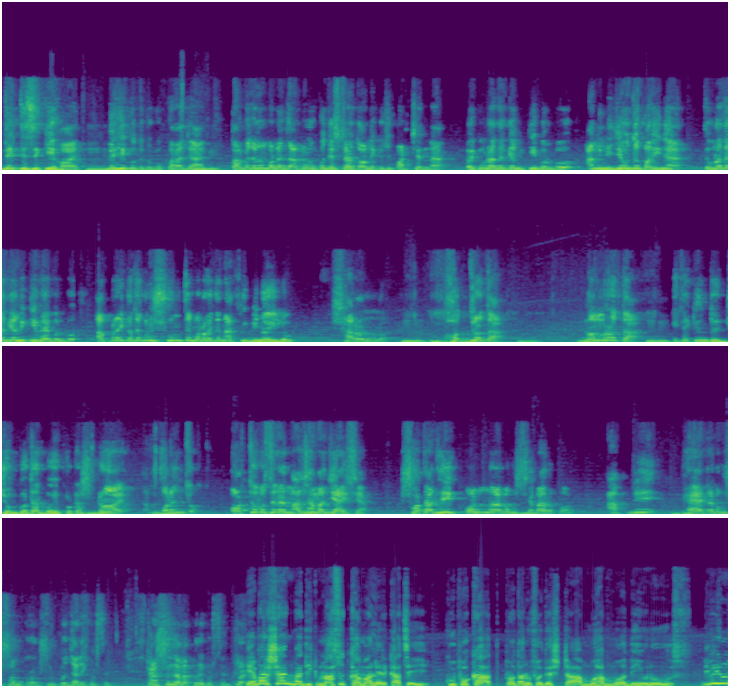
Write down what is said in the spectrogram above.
দেখতেছি কি হয় দেখি কতটুকু করা যায়। তারপর যখন বললেন যে আপনার উপদেষ্টা তো অনেক কিছু পারছেন না ওই ওনাদেরকে আমি কি বলব? আমি নিজেও তো পারি না তো ওনাদেরকে আমি কীভাবে বলব? আপনার এই কথাগুলো শুনতে মনে হয় যে না কি বিনয়ী লোক? সারল্য ভদ্রতা নম্রতা এটা কিন্তু যোগ্যতার বহিঃপ্রকাশ নয়। বলেন তো অর্থ বছরের মাঝামাঝি আইসা শতাধিক পণ্য এবং সেবার উপর এবার সাংবাদিক মাসুদ কামালের কাছে কুপকাত প্রধান উপদেষ্টা মোহাম্মদ ইউনুস। বিভিন্ন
